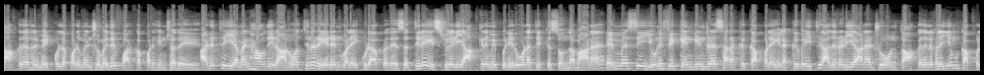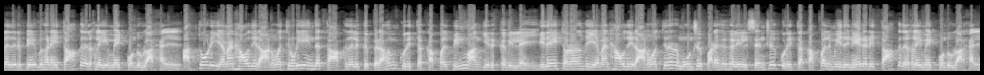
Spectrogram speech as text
தாக்குதல்கள் மேற்கொள்ளப்படும் என்றும் எதிர்பார்க்கப்படுகின்றது. அடுத்து யமன் ஹவுதி ராணுவத்தினர் ஏடன் வளைகுடா பிரதேசத்திலே இஸ்ரேலிய ஆக்கிரமிப்பு நிறுவனத்திற்கு சொந்தமான எம்எஸ்சி யூனிபிக் என்கின்ற சரக்கு கப்பலை இலக்கு வைத்து அதிரடியான ட்ரோன் தாக்குதல்களையும் கப்பல் எதிர்ப்பு ஏவுகணை தாக்குதல்களையும் மேற்கொண்டுள்ளார்கள். அத்தோடு யமன் ஹவுதி ராணுவத்தினுடைய இந்த தாக்குதலுக்கு பிறகும் குறித்த கப்பல் பின்வாங்கி இருக்கவில்லை இதைத் தொடர்ந்து யமன் ஹவுதி ராணுவத்தினர் மூன்று படகுகளில் சென்று குறித்த கப்பல் மீது நேரடி தாக்குதல்களை மேற்கொண்டுள்ளார்கள்.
